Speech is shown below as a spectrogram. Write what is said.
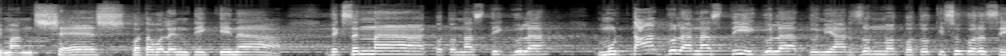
ইমান শেষ। কথা বলেন ঠিক কিনা? দেখছেন না কত নাস্তিকগুলা মুরতাদগুলা নাস্তিকগুলা দুনিয়ার জন্য কত কিছু করেছে।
